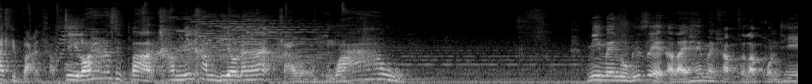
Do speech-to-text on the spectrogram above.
450 บาทครับ450 บาท คำนี้คำเดียวนะฮะ ครับผม ว้าว มีเมนูพิเศษอะไรให้ไหมครับสำหรับคนที่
